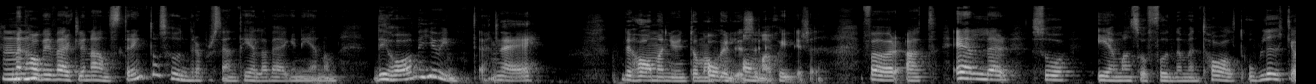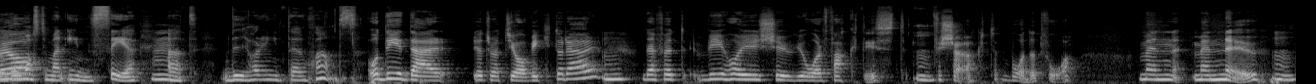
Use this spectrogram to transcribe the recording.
Men har vi verkligen ansträngt oss 100% hela vägen igenom? Det har vi ju inte nej, det har man ju inte om man om, skiljer sig. om man skiljer sig. För att, eller så är man så fundamentalt olika och Ja. då måste man inse att vi har inte en chans. Och det är där jag tror att jag och Viktor är. Mm. Därför att vi har ju i 20 år faktiskt försökt båda två. Men, men nu, Mm.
